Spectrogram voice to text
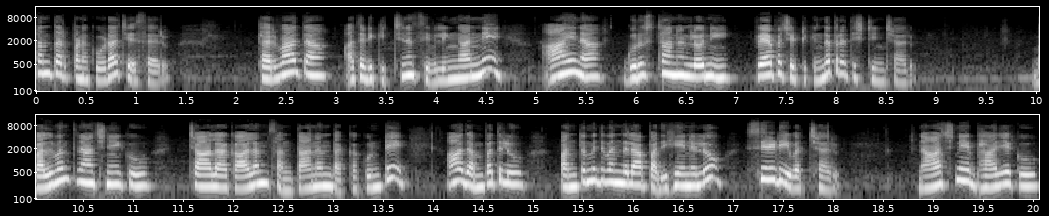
సంతర్పణ కూడా చేశారు. తర్వాత అతడికిచ్చిన శివలింగాన్నే ఆయన గురుస్థానంలోని వేప చెట్టు కింద ప్రతిష్ఠించారు. బల్వంత్ నాచ్నేకు చాలా కాలం సంతానం దక్కకుంటే ఆ దంపతులు పంతొమ్మిది వందల పదిహేనులో సిరిడి వచ్చారు. నాచ్నే భార్యకు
